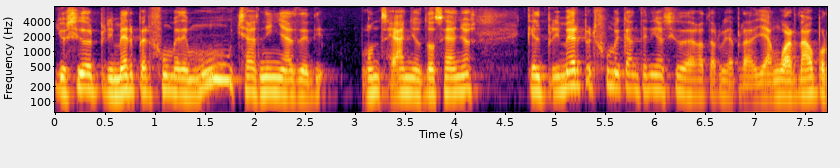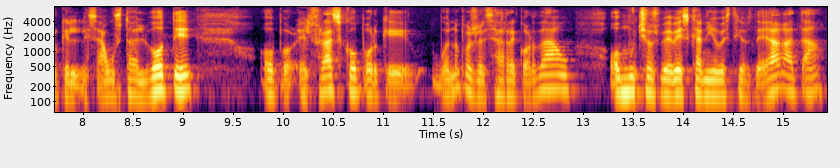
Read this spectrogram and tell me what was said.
Yo he sido el primer perfume de muchas niñas de di- 11 años, 12 años, que el primer perfume que han tenido ha sido de Agatha Ruiz de Prada. Ya han guardado porque les ha gustado el bote o por el frasco porque, bueno, pues les ha recordado. O muchos bebés que han ido vestidos de Ágata.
